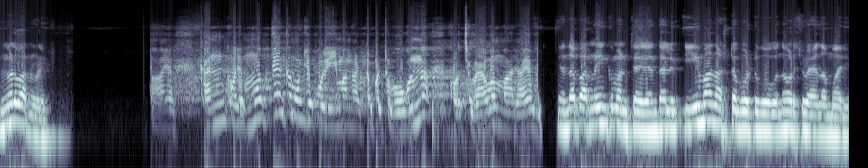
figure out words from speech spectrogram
നിങ്ങൾ പറഞ്ഞോളി. ഒരു നഷ്ടപ്പെട്ടു പോകുന്ന എന്താ പറഞ്ഞ എനിക്ക് മനസ്സിലായില്ല. എന്തായാലും ഈമ നഷ്ടപ്പെട്ടു പോകുന്ന കുറച്ച് വേദന്മാര്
